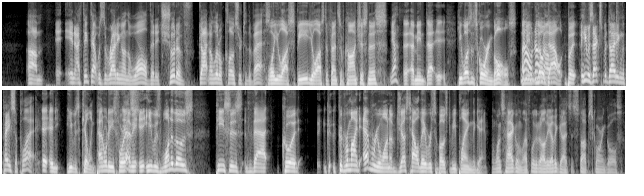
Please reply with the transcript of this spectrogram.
Um, and I think that was the writing on the wall that it should have gotten a little closer to the vest. Well, you lost speed, you lost defensive consciousness. Yeah, I mean that it, he wasn't scoring goals. No, I mean, no, no, no, doubt. But he was expediting the pace of play, and he was killing penalties for yes. it. I mean, he was one of those pieces that could could remind everyone of just how they were supposed to be playing the game. Once Hagelin left, look at all the other guys that stopped scoring goals.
